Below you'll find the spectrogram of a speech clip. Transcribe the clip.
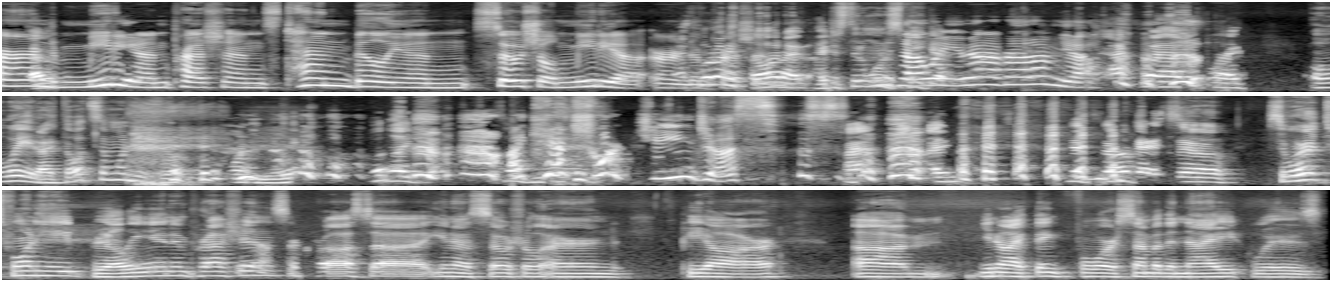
earned media impressions, 10 billion social media earned that's impressions. What I thought. I, I just didn't want is to. Is that what you have, Adam? Yeah. like, oh wait, I thought someone just wrote 20 like, like, I can't shortchange us. I, I, okay, so so we're at 28 billion impressions yeah. across, uh, you know, social earned PR. Um, you know, I think for some of the night was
